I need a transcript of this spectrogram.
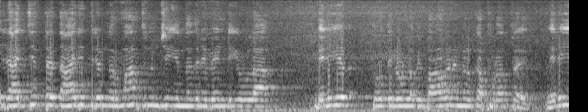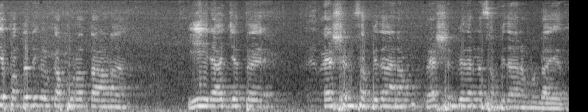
രാജ്യത്തെ ദാരിദ്ര്യം നിർമ്മാർജനം ചെയ്യുന്നതിന് വേണ്ടിയുള്ള വലിയ തോതിലുള്ള വിഭാവനങ്ങൾക്കപ്പുറത്ത് വലിയ പദ്ധതികൾക്കപ്പുറത്താണ് ഈ രാജ്യത്ത് റേഷൻ സംവിധാനം റേഷൻ വിതരണ സംവിധാനം ഉണ്ടായത്.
